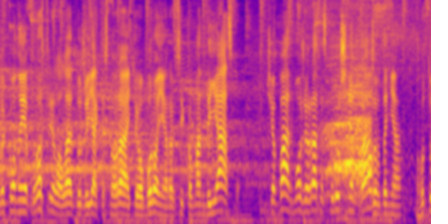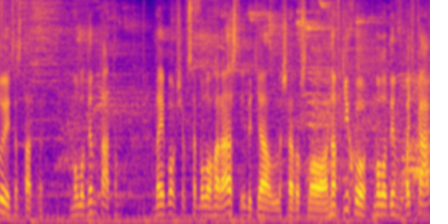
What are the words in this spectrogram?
виконує простріл, але дуже якісно грають у обороні гравці команди Яско. Чабан може грати з порушенням прав. Завдання готується стати молодим татом. Дай Бог, щоб все було гаразд і дитя лише росло на втіху молодим батькам.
